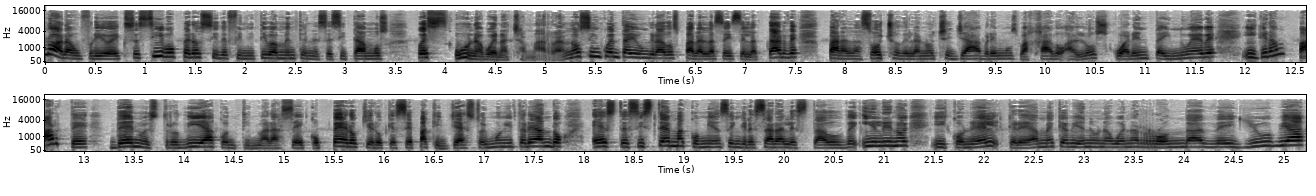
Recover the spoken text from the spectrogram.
no hará un frío excesivo, pero sí definitivamente necesitamos pues una buena chamarra, ¿no? 51 grados para las 6 de la tarde, para las 8 de la noche ya habremos bajado a los 49 y gran parte de nuestro día continuará seco, pero quiero que sepa que ya estoy monitoreando este sistema, comienza ingresar al estado de Illinois y con él, créame que viene una buena ronda de lluvia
